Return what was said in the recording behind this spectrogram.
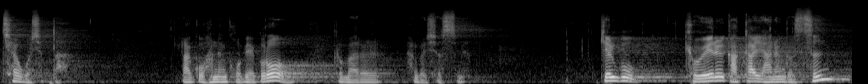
채우고 싶다. 라고 하는 고백으로 그 말을 한 것이었습니다. 결국 교회를 가까이 하는 것은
